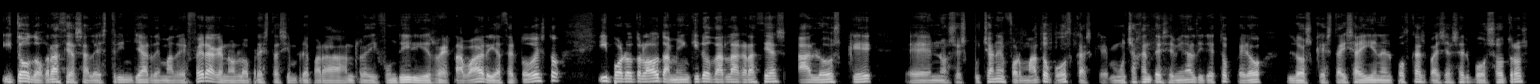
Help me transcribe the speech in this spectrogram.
y todo gracias al StreamYard de Madrefera que nos lo presta siempre para redifundir y regrabar y hacer todo esto. Y por otro lado también quiero dar las gracias a los que eh, nos escuchan en formato podcast, que mucha gente se viene al directo, pero los que estáis ahí en el podcast vais a ser vosotros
